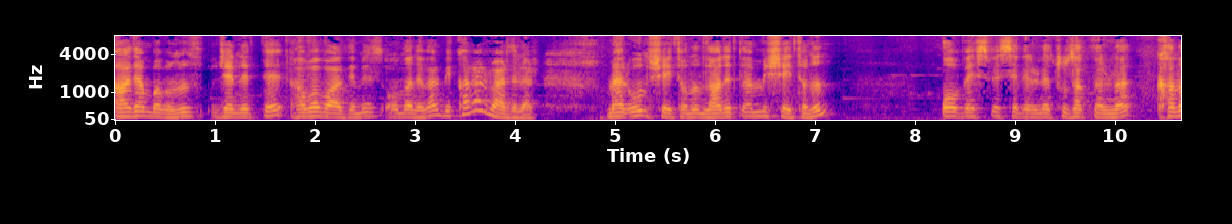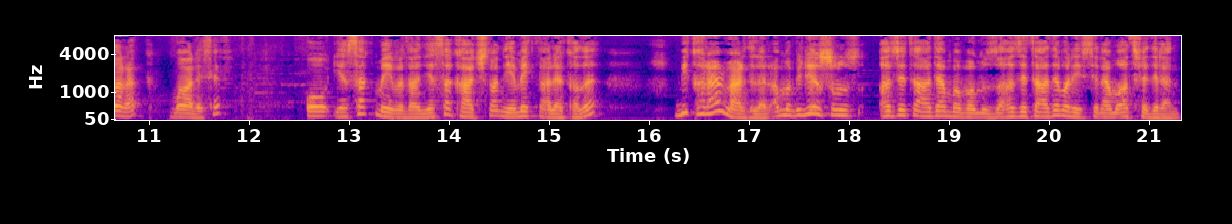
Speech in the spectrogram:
Adem babamız cennette Hava validemiz ondan evvel bir karar verdiler melun şeytanın, lanetlenmiş şeytanın o vesveselerine, tuzaklarına kanarak maalesef o yasak meyveden, yasak ağaçtan yemekle alakalı bir karar verdiler. Ama biliyorsunuz Hz. Adem babamızda Hz. Adem Aleyhisselam'a atfedilen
